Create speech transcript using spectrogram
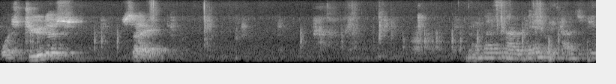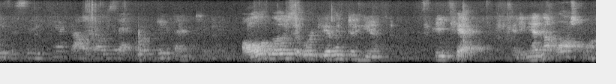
Was Judas saved? Must not have been because Jesus said he kept all those that were given to him. All of those that were given to him, he kept, and he had not lost one.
